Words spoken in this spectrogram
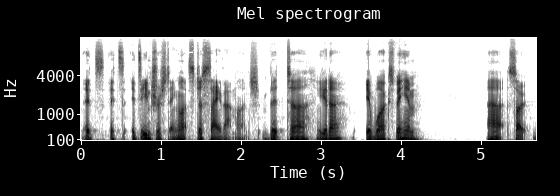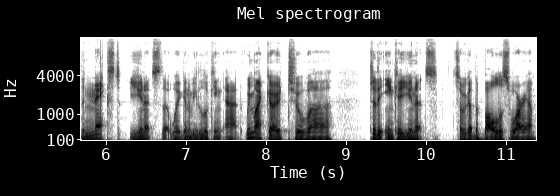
it's, it's, it's interesting, let's just say that much. But, uh, you know, it works for him. Uh, so the next units that we're going to be looking at, we might go to uh, to the Inca units. So we've got the Bolas Warrior.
